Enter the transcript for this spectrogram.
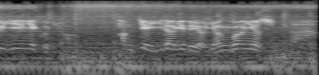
모두 이행했군요. 함께 일하게 되어 영광이었습니다.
